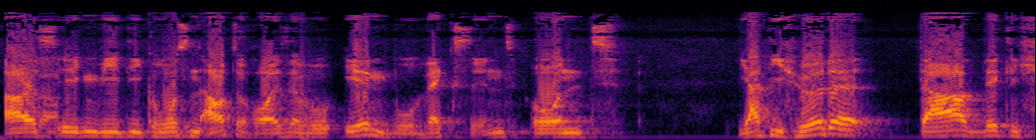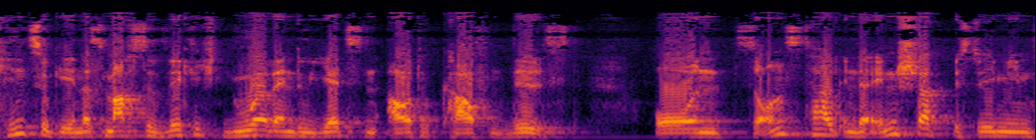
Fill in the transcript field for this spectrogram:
als ja. irgendwie die großen Autohäuser, wo irgendwo weg sind. Und ja, die Hürde, da wirklich hinzugehen, das machst du wirklich nur, wenn du jetzt ein Auto kaufen willst. Und sonst halt in der Innenstadt bist du irgendwie im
